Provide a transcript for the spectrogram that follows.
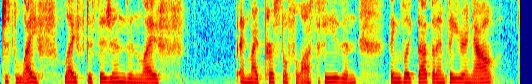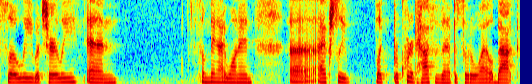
just life, life decisions, and life, and my personal philosophies and things like that that I'm figuring out slowly but surely, and something I wanted. Uh, I actually like recorded half of an episode a while back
